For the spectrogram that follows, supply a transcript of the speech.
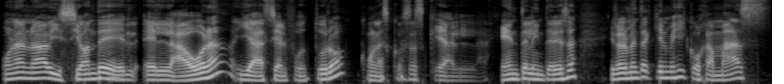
una nueva visión de el, el ahora y hacia el futuro con las cosas que a la gente le interesa. Y realmente aquí en México jamás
